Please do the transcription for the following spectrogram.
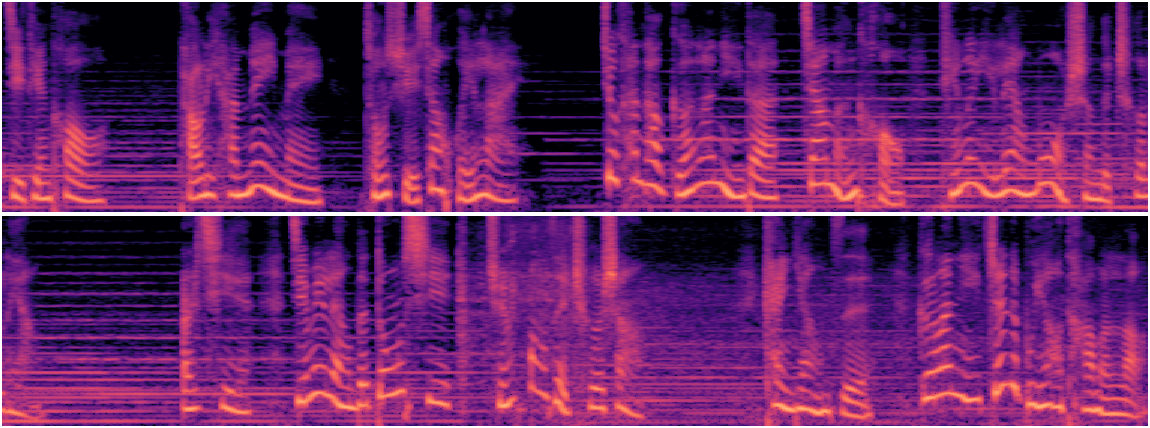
几天后，陶丽和妹妹从学校回来。就看到格兰尼的家门口停了一辆陌生的车辆，而且姐妹俩的东西全放在车上。看样子，格兰尼真的不要他们了。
